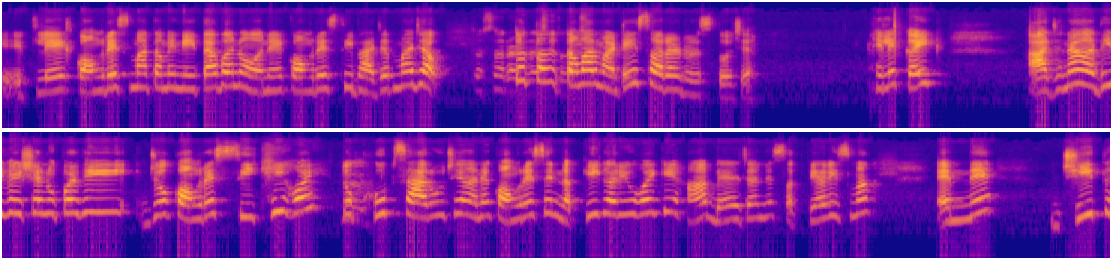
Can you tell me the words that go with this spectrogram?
એટલે કોંગ્રેસમાં તમે નેતા બનો અને કોંગ્રેસથી ભાજપમાં જાઓ તો. તમારા માટે સરળ રસ્તો છે. એટલે કંઈક આજના અધિવેશન ઉપરથી જો કોંગ્રેસ શીખી હોય તો ખૂબ સારું છે અને કોંગ્રેસે નક્કી કર્યું હોય કે હા બે હજાર ને સત્યાવીસમાં એમને જીત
